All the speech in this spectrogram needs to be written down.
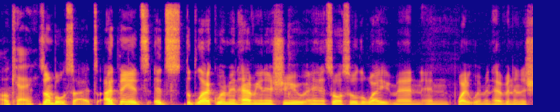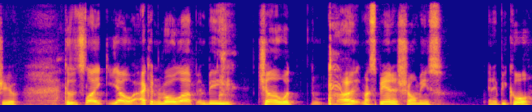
okay, It's on both sides. I think it's it's the black women having an issue, and it's also the white men and white women having an issue. Because it's like, yo, I can roll up and be chilling with my, my Spanish homies, and it'd be cool.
